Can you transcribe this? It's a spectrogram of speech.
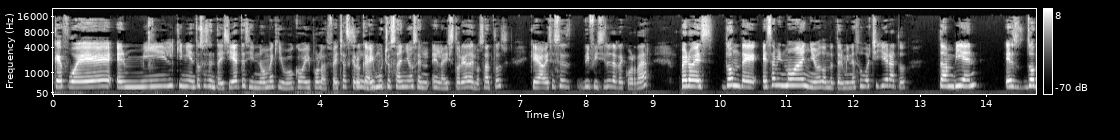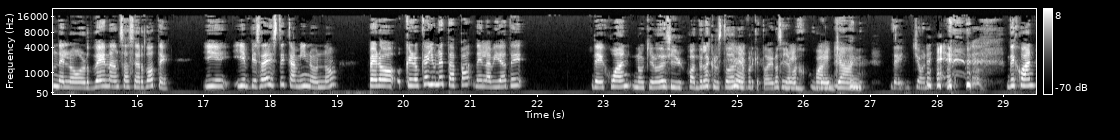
que fue en 1567, si no me equivoco ahí por las fechas, creo Sí. que hay muchos años en, en la historia de los santos que a veces es difícil de recordar, pero es donde ese mismo año, donde termina su bachillerato, también es donde lo ordenan sacerdote y, y empieza este camino, ¿no? Pero creo que hay una etapa en la vida de de Juan, no quiero decir Juan de la Cruz todavía porque todavía no se De- llama Juan. de John. de John. de Juan,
